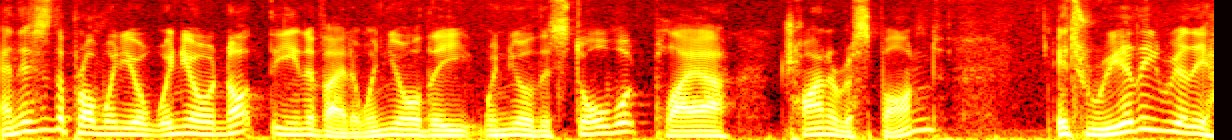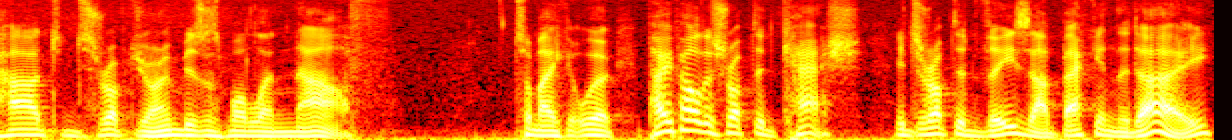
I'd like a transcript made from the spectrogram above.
And this is the problem when you're when you're not the innovator, when you're the when you're the stalwart player trying to respond. It's really really hard to disrupt your own business model enough to make it work. PayPal disrupted cash. It disrupted Visa back in the day,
